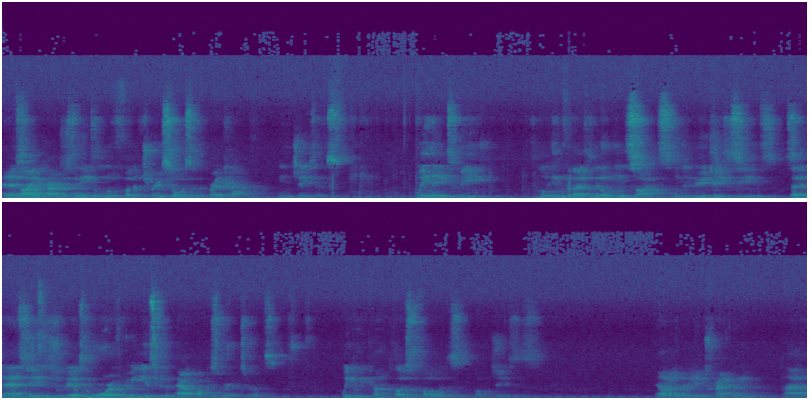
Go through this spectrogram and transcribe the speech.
and as I encourage us, we need to look for the true source of the bread of life in Jesus. We need to be looking for those little insights into who Jesus is, so that as Jesus reveals more of who he is through the power of the Holy Spirit to us, we can become closer followers of Jesus. Now, I don't know whether you're travelling uh,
